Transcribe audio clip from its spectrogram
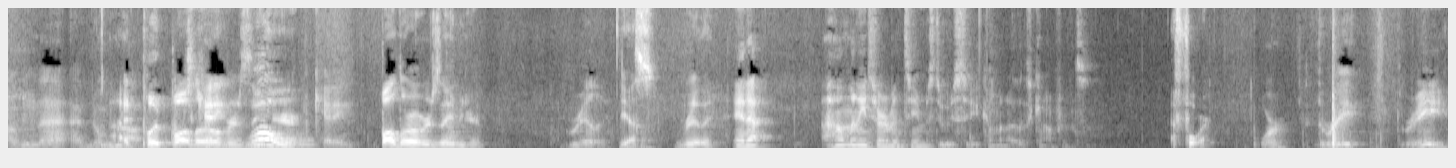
Other than that, I have no problem. I'd put I'm just Butler kidding. over Whoa. Xavier. I'm kidding. Butler over Xavier. Really? Yes, really. And uh, how many tournament teams do we see coming out of this conference? Four. Four? Three. Three.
